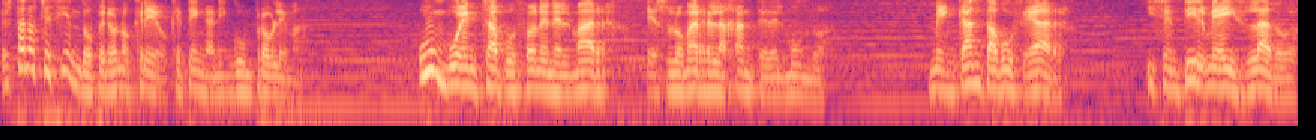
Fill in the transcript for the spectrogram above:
Está anocheciendo, pero no creo que tenga ningún problema. Un buen chapuzón en el mar es lo más relajante del mundo. Me encanta bucear y sentirme aislado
